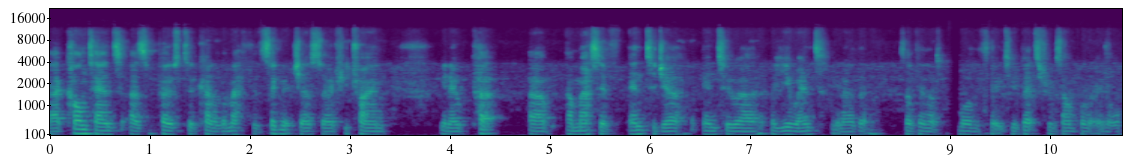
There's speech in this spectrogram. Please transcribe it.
uh, content as opposed to kind of the method signature. So if you try and, you know, put a massive integer into a, a uint, you know, that something that's more than 32 bits, for example, it'll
